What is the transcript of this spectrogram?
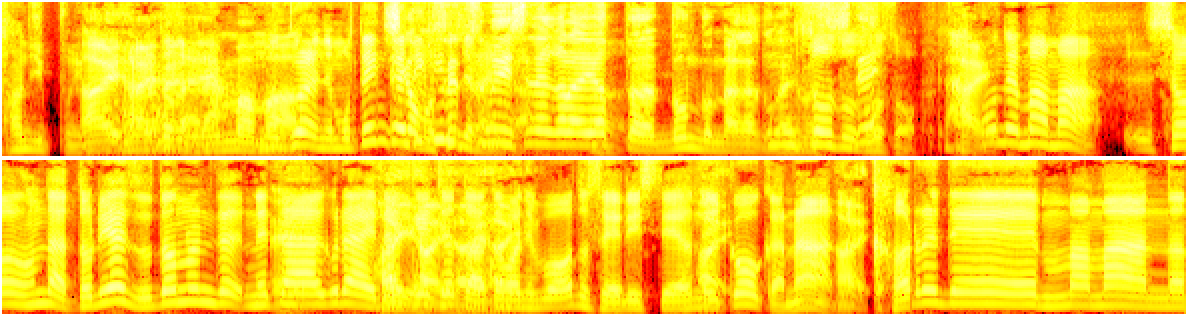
30分はいはいとかやな。ぐらいでもう展開できるじゃないか。しかも説明しながらやったらどんどん長くなりますしね。そうそうそうほん。で、まあまあ、しょほんだらとりあえずうどんのネタぐらいだけちょっと頭にぼーっと整理して、ほんで行こうかな。はいこれで、まあまあ、な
